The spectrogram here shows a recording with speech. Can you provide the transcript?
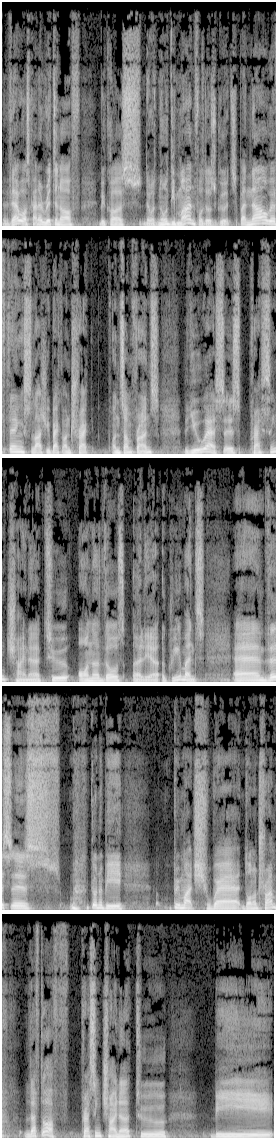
that was kind of written off because there was no demand for those goods. But now, with things largely back on track on some fronts, the US is pressing China to honor those earlier agreements. And this is going to be pretty much where Donald Trump left off, pressing China to be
